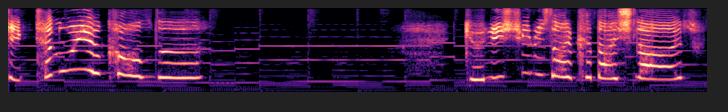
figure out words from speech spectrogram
Gerçekten uyuyakaldı. Görüşürüz arkadaşlar.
